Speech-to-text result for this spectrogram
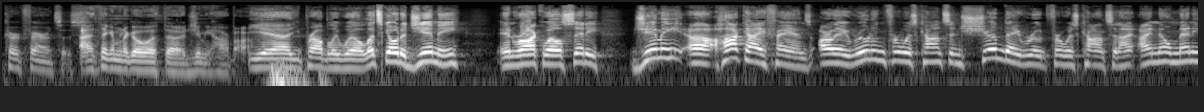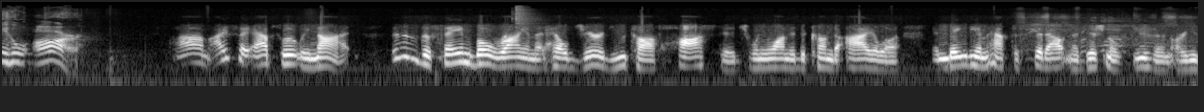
Kirk Ferentz's? I think I'm going to go with uh, Jimmy Harbaugh. Yeah, you probably will. Let's go to Jimmy in Rockwell City. Jimmy, uh, Hawkeye fans, are they rooting for Wisconsin? Should they root for Wisconsin? I, I know many who are. Um, I say absolutely not. This is the same Bo Ryan that held Jarrod Uthoff hostage when he wanted to come to Iowa and made him have to sit out an additional season. Are you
